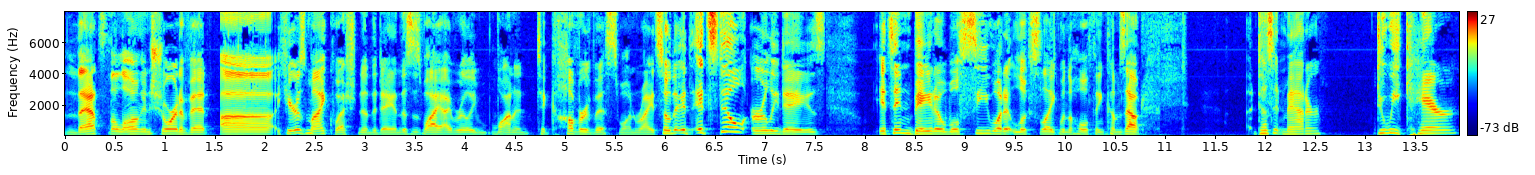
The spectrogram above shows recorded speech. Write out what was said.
that's the long and short of it. Uh, here's my question of the day, and this is why I really wanted to cover this one. Right, so it, it's still early days. It's in beta. We'll see what it looks like when the whole thing comes out. Does it matter? Do we care?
